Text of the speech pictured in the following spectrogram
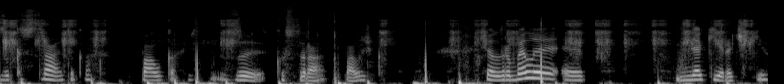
з костра така палка. З костра паличка. Що, зробили е, для кірочки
